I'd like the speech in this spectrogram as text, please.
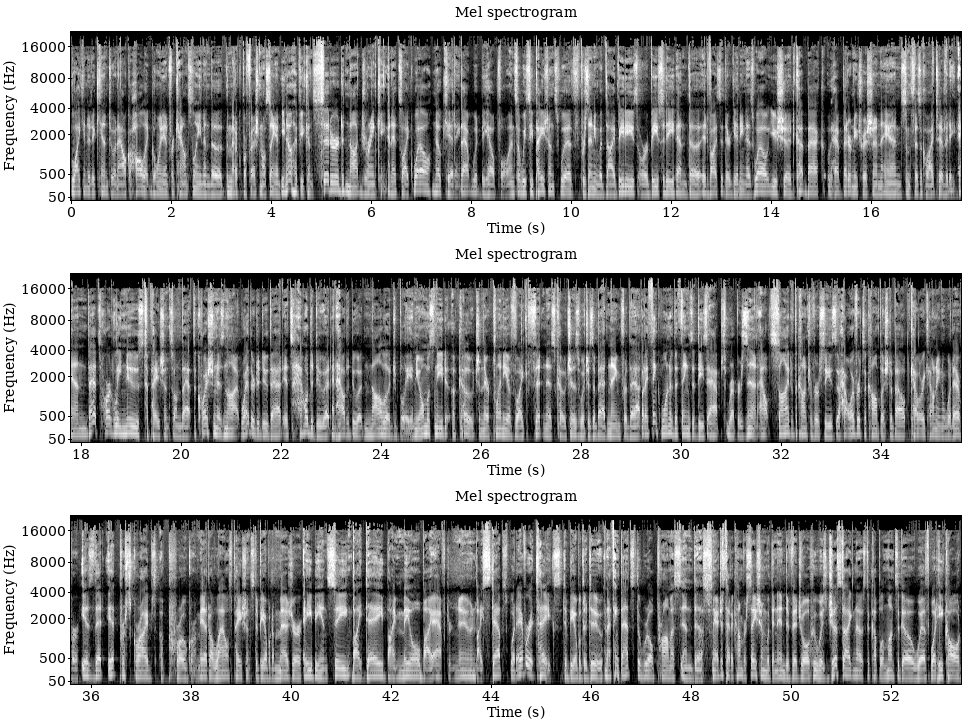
liken it akin to an alcoholic going in for counseling and the, the medical professional saying, you know, have you considered not drinking? And it's like, well, no kidding. That would be helpful. And so we see patients with presenting with diabetes or obesity and the advice that they're getting as well, you should cut back, have better nutrition and some physical activity. And that's hardly news to patients on that. The question is not whether to do that, it's how to do it and how to do it knowledgeably. And you almost need a coach, and there are plenty of like fitness coaches, which is a bad name for that. But I think one of the things that these apps represent outside of the controversies, however it's accomplished about calorie counting or whatever, is that it prescribes a program. It allows patients to be able to measure A, B, and C by day, by meal, by afternoon, by steps, whatever it takes to be able to do. And I think that's the real promise in this. I just had a conversation with an individual who was just diagnosed a couple of months ago with what he called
